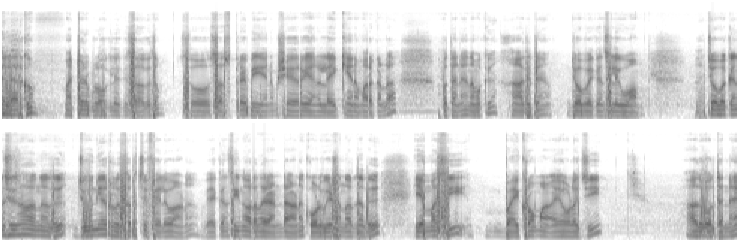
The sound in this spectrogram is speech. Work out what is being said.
എല്ലാവർക്കും മറ്റൊരു ബ്ലോഗിലേക്ക് സ്വാഗതം. സോ സബ്സ്ക്രൈബ് ചെയ്യാനും ഷെയർ ചെയ്യാനും ലൈക്ക് ചെയ്യാനും മറക്കണ്ട. അപ്പോൾ തന്നെ നമുക്ക് ആദ്യത്തെ ജോബ് വേക്കൻസിയിലേക്ക് പോകാം ജോബ് വേക്കൻസീസ് എന്ന് പറയുന്നത് ജൂനിയർ റിസർച്ച് ഫെലോ ആണ്. വേക്കൻസി എന്ന് പറയുന്നത് രണ്ടാണ്. ക്വാളിഫിക്കേഷൻ എന്ന് പറയുന്നത് എം എസ് സി ബൈക്രോമയോളജി അതുപോലെ തന്നെ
